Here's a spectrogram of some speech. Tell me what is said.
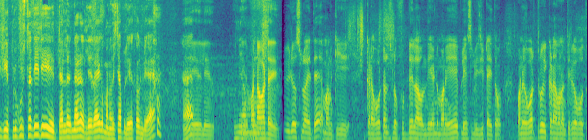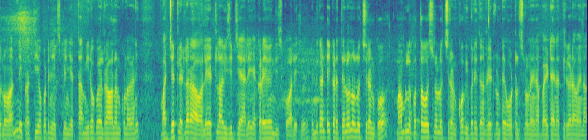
ఇది ఎప్పుడు కురుస్తుంది? ఇది తెల్లందాక లేదా మనం వచ్చినప్పుడు లేకుండే? లేదు లేదు. మొన్న పడ్డది. వీడియోస్లో అయితే మనకి ఇక్కడ హోటల్స్లో ఫుడ్ ఎలా ఉంది అండ్ మనం ఏ ప్లేస్లు విజిట్ అవుతాం మనం ఎవరి త్రూ ఇక్కడ మనం తిరగబోతున్నాం అన్ని ప్రతి ఒక్కటి నేను ఎక్స్ప్లెయిన్ చేస్తా. మీరు ఒకవేళ రావాలనుకున్నా కానీ బడ్జెట్లో ఎట్లా రావాలి ఎట్లా విజిట్ చేయాలి ఎక్కడ ఏమేమి తీసుకోవాలి? ఎందుకంటే ఇక్కడ తెలియని వాళ్ళు వచ్చారనుకో మామూలుగా కొత్తగా వచ్చిన వాళ్ళు వచ్చారనుకో విపరీతమైన రేట్లు ఉంటాయి హోటల్స్లోనైనా బయట అయినా తిరగడం అయినా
